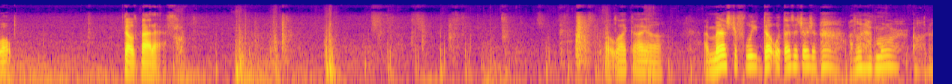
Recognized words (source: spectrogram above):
well. That was badass. Felt like I uh I masterfully dealt with that situation. I don't have more. Oh no.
